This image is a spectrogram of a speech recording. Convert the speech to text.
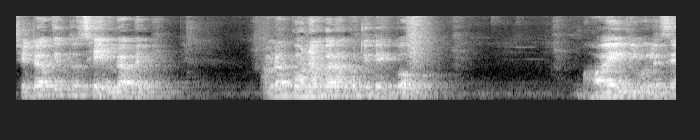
সেটাও কিন্তু সেম ভাবে আমরা গ নাম্বার অঙ্কটি দেখব। ঘয়ে কি বলেছে?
